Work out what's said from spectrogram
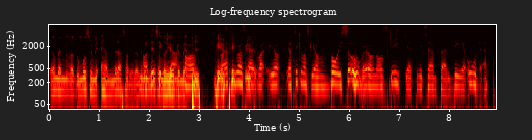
Ja men vad, då måste de ju ändra Sagan om Ja, ringen det som de jag. gjorde med Ja. pip. Med Ja, jag, tycker man ska, man- jag, jag tycker man ska göra en voice-over om någon skriker till exempel det ordet.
